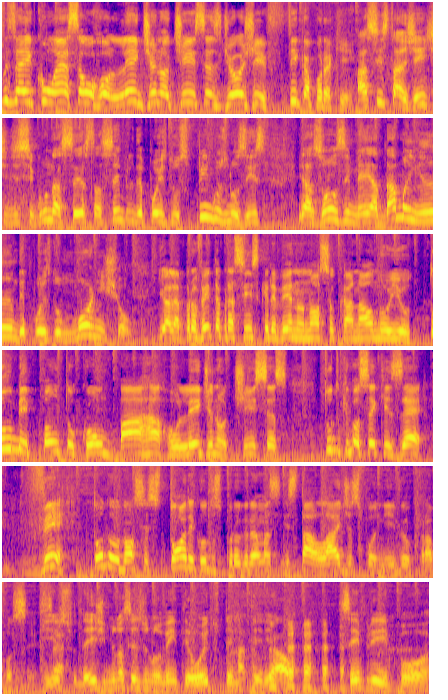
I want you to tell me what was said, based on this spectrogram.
Pois aí, com essa, o rolê de notícias de hoje fica por aqui. Assista a gente de segunda a sexta, sempre depois dos Pingos nos Is e às 11h30 da manhã, depois do Morning Show. E olha, aproveita para se inscrever no nosso canal no youtube.com barra rolê de notícias. Tudo que você quiser ver, todo o nosso histórico dos programas está lá disponível para você. certo? Isso, desde 1998 tem material, sempre, pô...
